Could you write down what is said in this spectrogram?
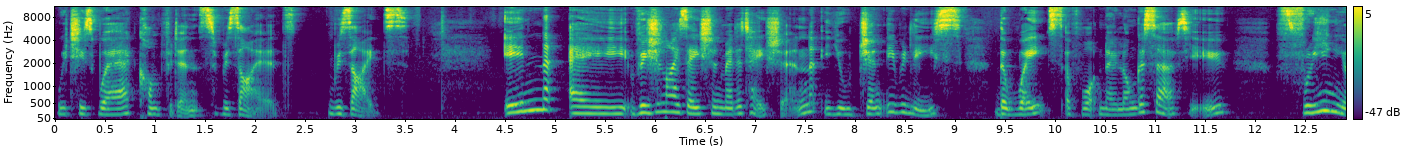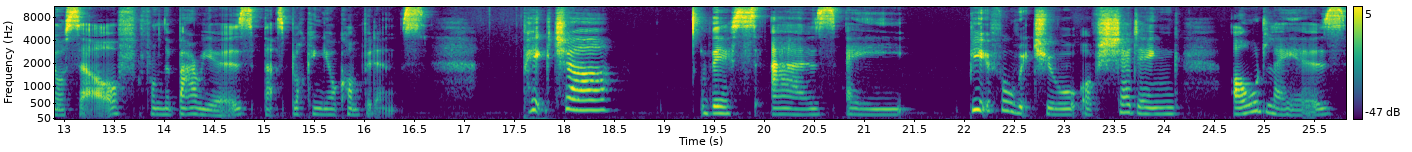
which is where confidence resides. resides. In a visualization meditation, you'll gently release the weights of what no longer serves you, freeing yourself from the barriers that's blocking your confidence. Picture this as a beautiful ritual of shedding old layers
